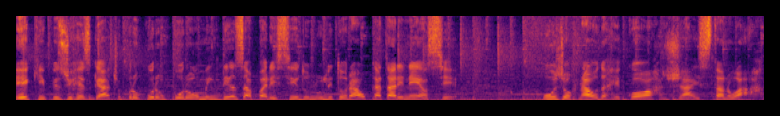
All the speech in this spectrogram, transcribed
Equipes de resgate procuram por homem desaparecido no litoral catarinense. O Jornal da Record já está no ar.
